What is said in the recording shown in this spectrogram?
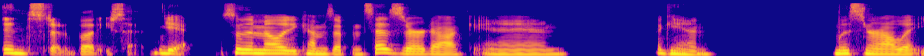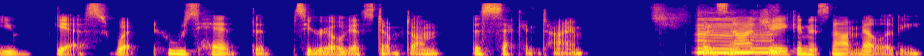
Instead of Buddy's head. Yeah. So then Melody comes up and says Zardock. And again, listener, I'll let you guess what whose head the cereal gets dumped on the second time. But it's not Mhm. Jake and it's not Melody.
